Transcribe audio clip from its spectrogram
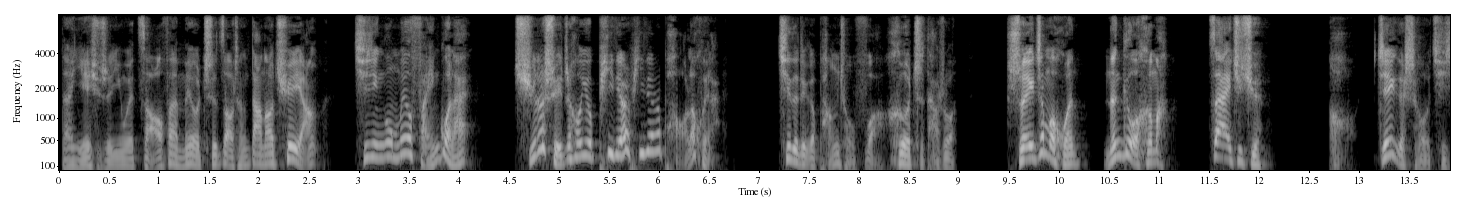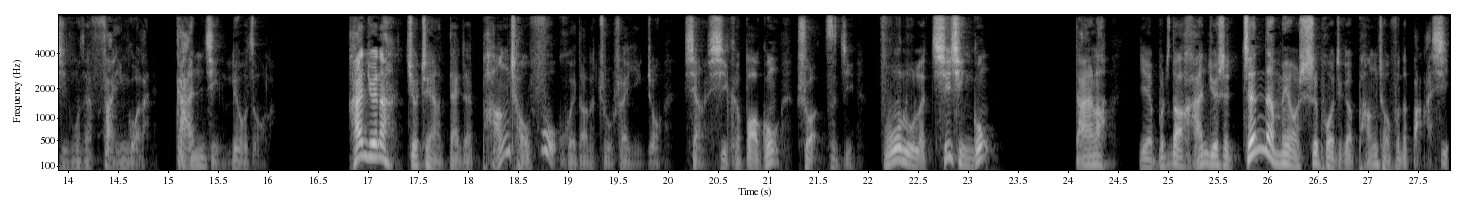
但也许是因为早饭没有吃，造成大脑缺氧，齐景公没有反应过来，取了水之后又屁颠屁颠的跑了回来，气得这个庞丑富啊呵斥他说：“水这么浑，能给我喝吗？再去取。”哦，这个时候齐景公才反应过来，赶紧溜走了。韩厥呢就这样带着庞丑富回到了主帅营中，向细客报功，说自己俘虏了齐景公。当然了，也不知道韩厥是真的没有识破这个庞丑富的把戏，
